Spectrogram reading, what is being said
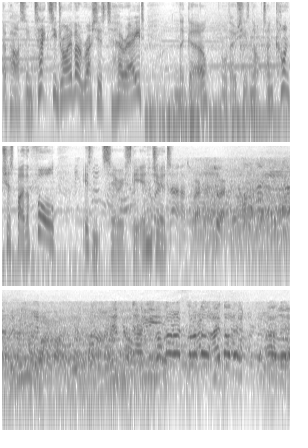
A passing taxi driver rushes to her aid, and the girl, although she's knocked unconscious by the fall, isn't seriously injured. 啊，对。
